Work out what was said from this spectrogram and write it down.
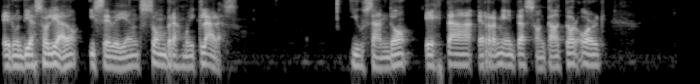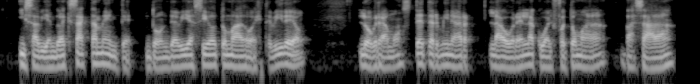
era un día soleado y se veían sombras muy claras. Y usando esta herramienta SunCalc.org y sabiendo exactamente dónde había sido tomado este video, logramos determinar la hora en la cual fue tomada basada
